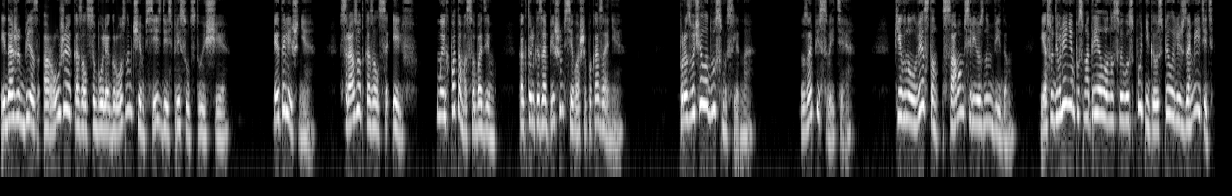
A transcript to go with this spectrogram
и даже без оружия казался более грозным, чем все здесь присутствующие. Это лишнее. Сразу отказался эльф. Мы их потом освободим, как только запишем все ваши показания. Прозвучало двусмысленно. Записывайте. Кивнул Вестон самым серьезным видом. Я с удивлением посмотрела на своего спутника и успела лишь заметить,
